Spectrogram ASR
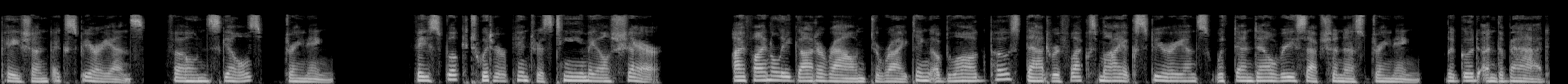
Patient Experience, Phone Skills, Training. Facebook, Twitter, Pinterest, email share. I finally got around to writing a blog post that reflects my experience with dental receptionist training, the good and the bad.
